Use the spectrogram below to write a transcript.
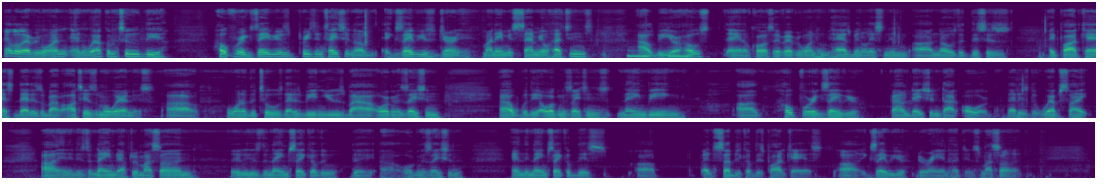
Hello, everyone, and welcome to the Hope for Xavier's presentation of Xavier's Journey. My name is Samuel Hutchins. I'll be your host, and of course, if everyone who has been listening uh, knows that this is a podcast that is about autism awareness. Uh, one of the tools that is being used by our organization, uh, with the organization's name being uh, Hope for Xavier Foundation.org. That is the website, uh, and it is named after my son is the namesake of the the uh, organization and the namesake of this uh, and subject of this podcast. Uh, Xavier Duran Hutchins, my son,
